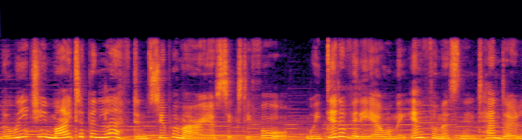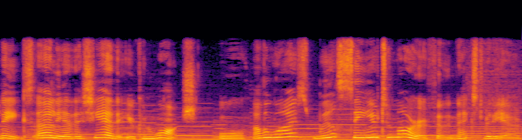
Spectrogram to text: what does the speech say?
Luigi might have been left in Super Mario 64. We did a video on the infamous Nintendo leaks earlier this year that you can watch, or otherwise we'll see you tomorrow for the next video.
